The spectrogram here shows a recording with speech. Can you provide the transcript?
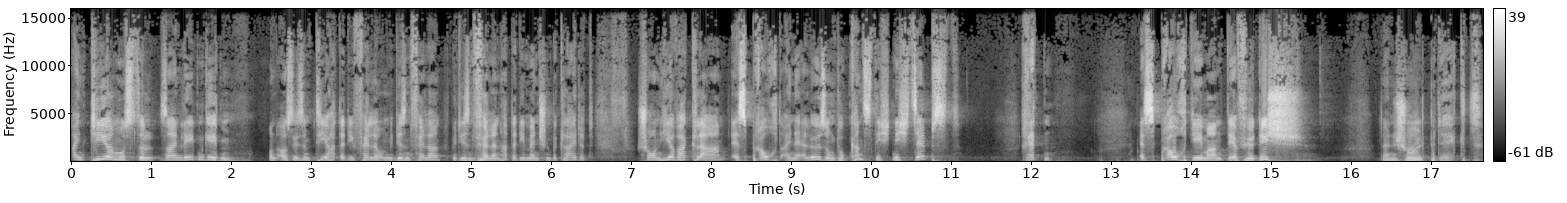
Ein Tier musste sein Leben geben. Und aus diesem Tier hat er die Fälle und mit diesen Fällen, mit diesen Fällen hat er die Menschen bekleidet. Schon hier war klar, es braucht eine Erlösung. Du kannst dich nicht selbst retten. Es braucht jemand, der für dich deine Schuld bedeckt.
